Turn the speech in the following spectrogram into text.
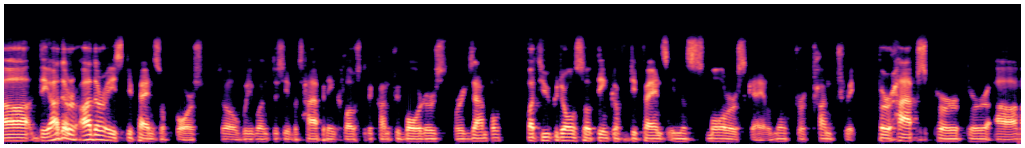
Uh, the other other is defense, of course. So we want to see what's happening close to the country borders, for example but you could also think of defense in a smaller scale, not per country, perhaps per per uh,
